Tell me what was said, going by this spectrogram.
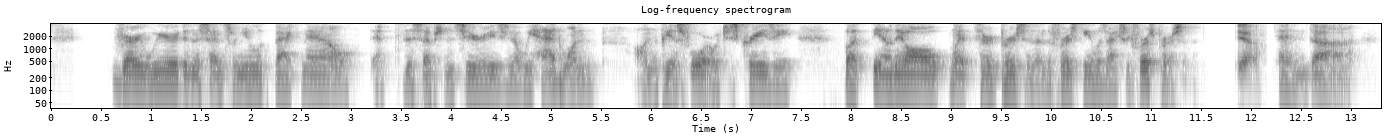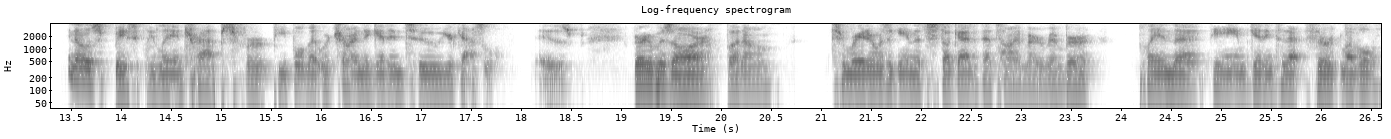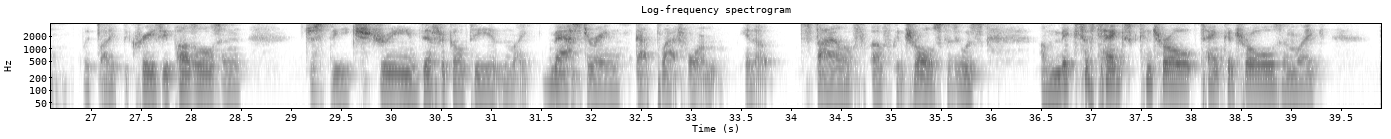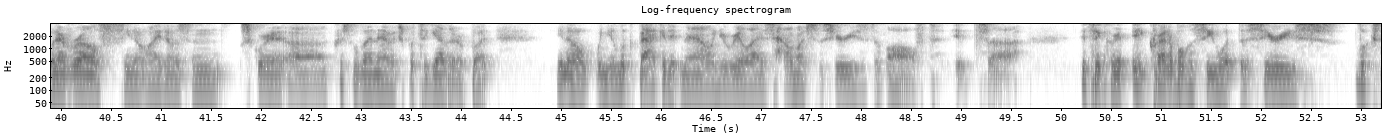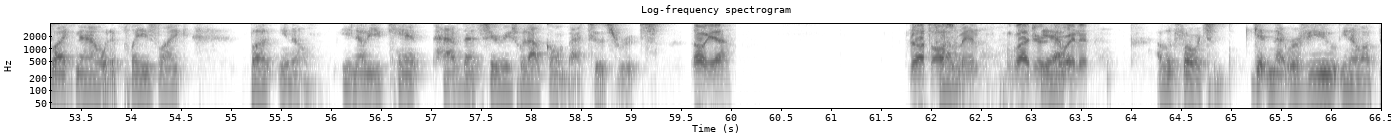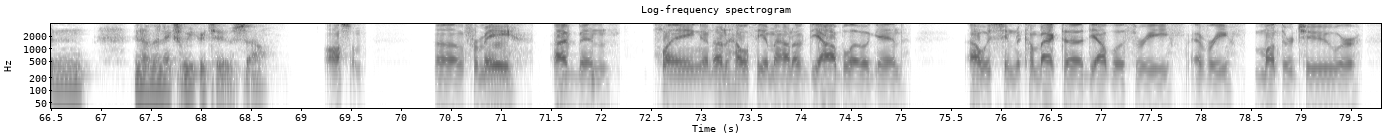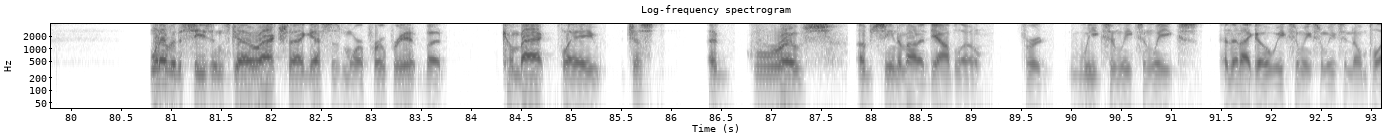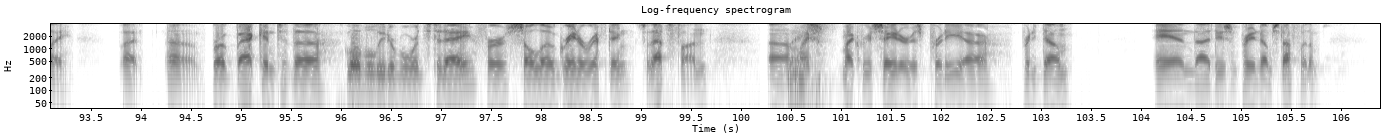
very weird in the sense when you look back now at the Deception series. You know, we had one on the PS4, which is crazy, but you know they all went third person, and the first game was actually first person Yeah. and uh, you know, it was basically laying traps for people that were trying to get into your castle. It was very bizarre, but um, Tomb Raider was a game that stuck out at that time. I remember playing that game, getting to that third level with like the crazy puzzles and just the extreme difficulty and like mastering that platform, you know, style of, of controls because it was a mix of tanks control, tank controls, and like whatever else you know Eidos and Square uh, Crystal Dynamics put together. But you know when you look back at it now and you realize how much the series has evolved, it's uh, it's incre- incredible to see what the series looks like now, what it plays like. But you know, you know, you can't have that series without going back to its roots. Oh yeah. No, that's awesome, Um, man. I'm glad you're yeah. enjoying it. I look forward to getting that review, you know, up in you know the next week or two. So awesome. Um, for me, I've been playing an unhealthy amount of Diablo again. I always seem to come back to Diablo 3 every month or two, or whenever the seasons go, actually, I guess is more appropriate, but come back, play just a gross, obscene amount of Diablo for weeks and weeks and weeks, and then I go weeks and weeks and weeks and don't play. But uh, broke back into the global leaderboards today for solo Greater Rifting, so that's fun. Uh, nice. My my Crusader is pretty uh, pretty dumb, and I do some pretty dumb stuff with him.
